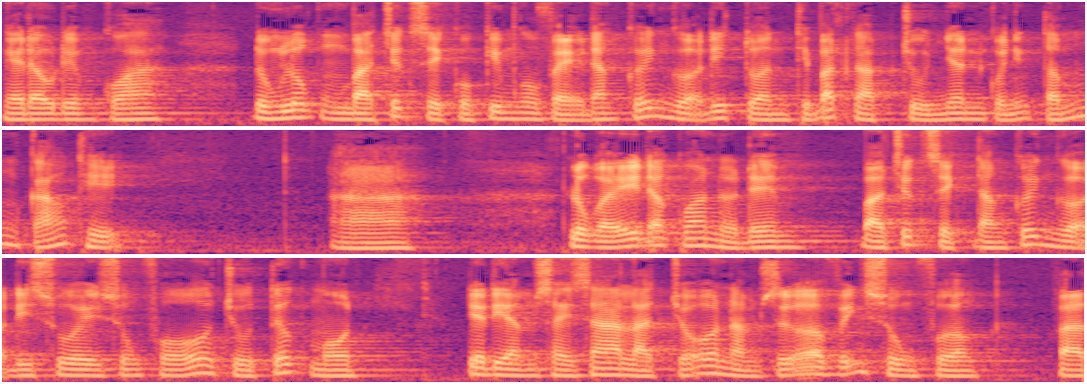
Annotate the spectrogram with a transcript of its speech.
Ngày đầu đêm qua Đúng lúc bà chức dịch của Kim Ngô Vệ đang cưỡi ngựa đi tuần Thì bắt gặp chủ nhân của những tấm cáo thị. À Lúc ấy đã qua nửa đêm Bà chức dịch đang cưỡi ngựa đi xuôi xuống phố Chủ Tước một. Địa điểm xảy ra là chỗ nằm giữa Vĩnh Sùng Phường và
